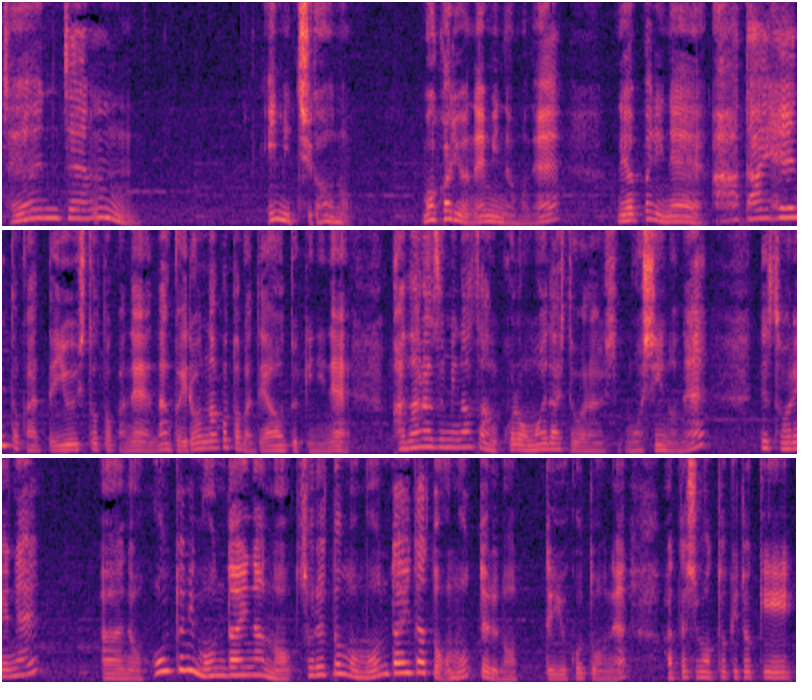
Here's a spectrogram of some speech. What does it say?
全然意味違うの。わかるよねみんなもね。でやっぱりね「ああ大変」とかっていう人とかねなんかいろんなことが出会う時にね必ず皆さんこれ思い出してほしいのね。でそれねあの本当に問題なの？それとも問題だと思ってるの？っていうことをね私も時々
